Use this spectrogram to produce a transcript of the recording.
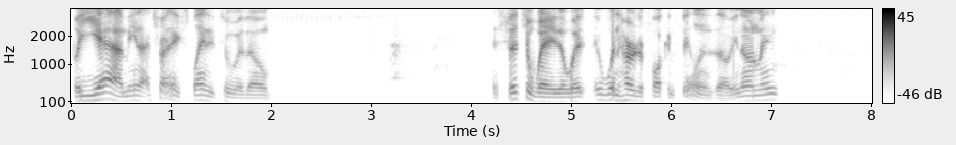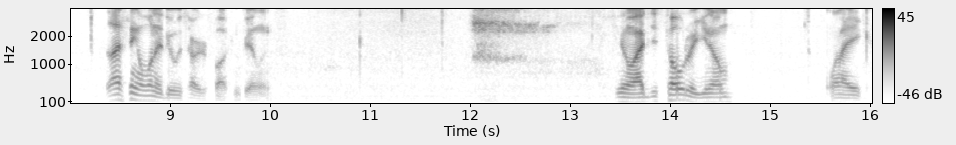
But yeah, I mean, I try to explain it to her though. In such a way that it, wouldn't hurt her fucking feelings though, you know what I mean? The last thing I want to do is hurt her fucking feelings. You know, I just told her, you know, like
